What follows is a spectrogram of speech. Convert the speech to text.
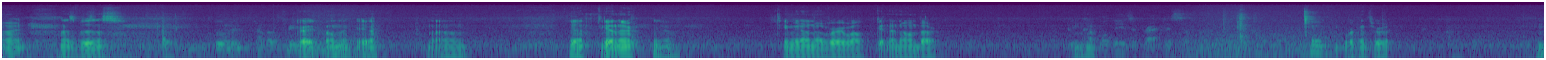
All right, that's business. How about for you? Great, Bowman, yeah. Um, yeah, getting there, you know. Team we don't know very well, getting to know them better. A Mhm. couple days of practice so far. Yeah, working through it. Yeah.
